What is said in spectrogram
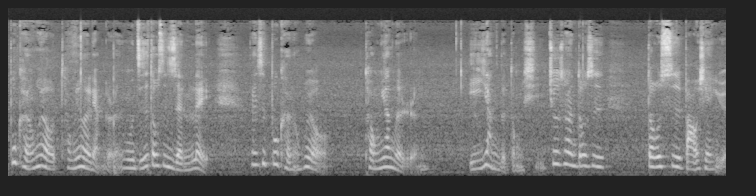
不可能会有同样的两个人。我们只是都是人类，但是不可能会有同样的人，一样的东西。就算都是都是保险员，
